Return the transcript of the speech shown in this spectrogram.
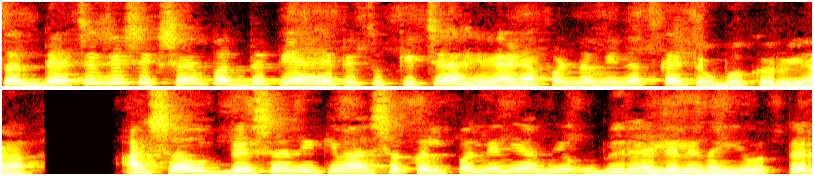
सध्याची जी शिक्षण पद्धती आहे ती चुकीची आहे आणि आपण नवीनच काहीतरी उभं करूया अशा उद्देशाने किंवा अशा कल्पनेने आम्ही उभे राहिलेले नाही आहोत तर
